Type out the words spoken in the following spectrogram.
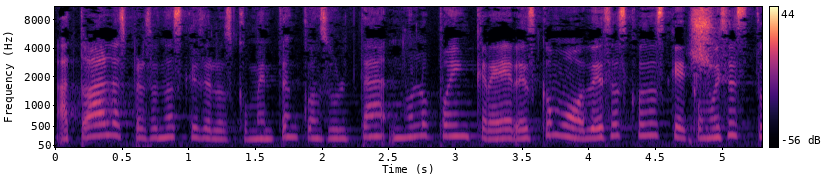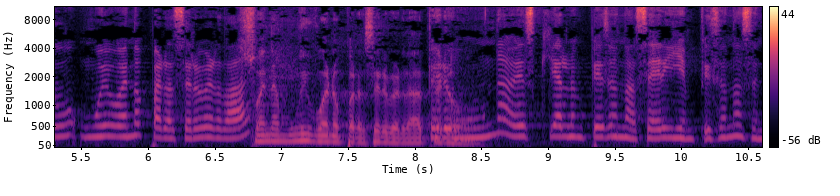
a todas las personas que se los comentan en consulta no lo pueden creer. Es como de esas cosas que, como dices tú, muy bueno para ser verdad. Suena muy bueno para ser verdad, Pero, pero, una vez que ya lo empiezan a hacer y empiezan a sentir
